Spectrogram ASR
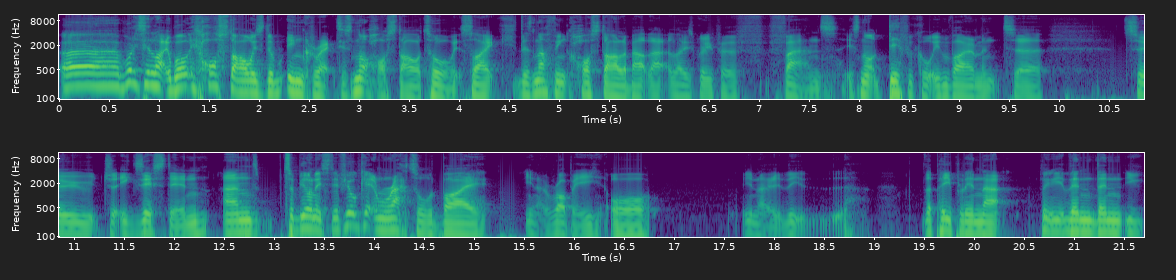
uh, what is it like? Well, hostile is the incorrect. It's not hostile at all. It's like there's nothing hostile about that those group of fans. It's not difficult environment to to to exist in. And to be honest, if you're getting rattled by you know Robbie or you know the the people in that, then then you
